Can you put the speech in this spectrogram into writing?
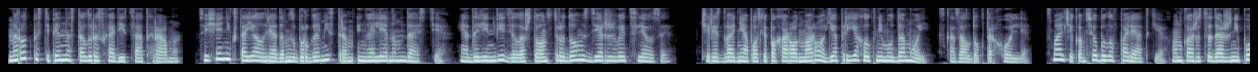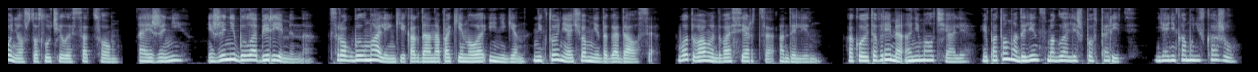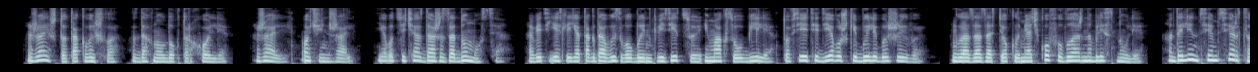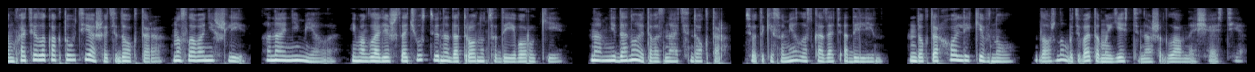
Народ постепенно стал расходиться от храма. Священник стоял рядом с бургомистром и Галеном Дасти, и Аделин видела, что он с трудом сдерживает слезы. «Через два дня после похорон Моро я приехал к нему домой», — сказал доктор Холли. С мальчиком все было в порядке. Он, кажется, даже не понял, что случилось с отцом. А и жени? И жени была беременна. Срок был маленький, когда она покинула Иниген. Никто ни о чем не догадался. Вот вам и два сердца, Аделин. Какое-то время они молчали, и потом Аделин смогла лишь повторить. «Я никому не скажу». «Жаль, что так вышло», — вздохнул доктор Холли. «Жаль, очень жаль. Я вот сейчас даже задумался. А ведь если я тогда вызвал бы Инквизицию и Макса убили, то все эти девушки были бы живы». Глаза за стеклами очков влажно блеснули. Аделин всем сердцем хотела как-то утешить доктора, но слова не шли. Она онемела и могла лишь сочувственно дотронуться до его руки. «Нам не дано этого знать, доктор», — все-таки сумела сказать Аделин. Доктор Холли кивнул. Должно быть, в этом и есть наше главное счастье.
